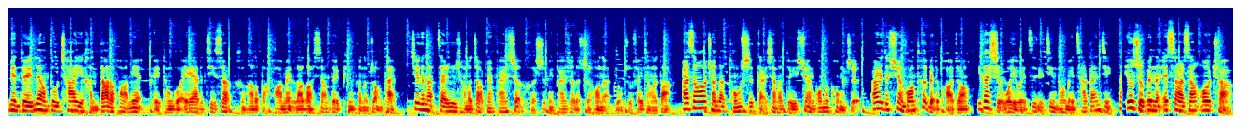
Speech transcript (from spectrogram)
面对亮度差异很大的画面，可以通过 AI 的计算很好的把画面拉到相对平衡的状态。这个呢在日常的照片拍摄和视频拍摄的时候呢用处非常的大。23 Ultra 呢同时改善了对于眩光的控制，二 A 的眩光特别的夸张，一开始我以为自己镜头没擦干净。右手边的 S23 Ultra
